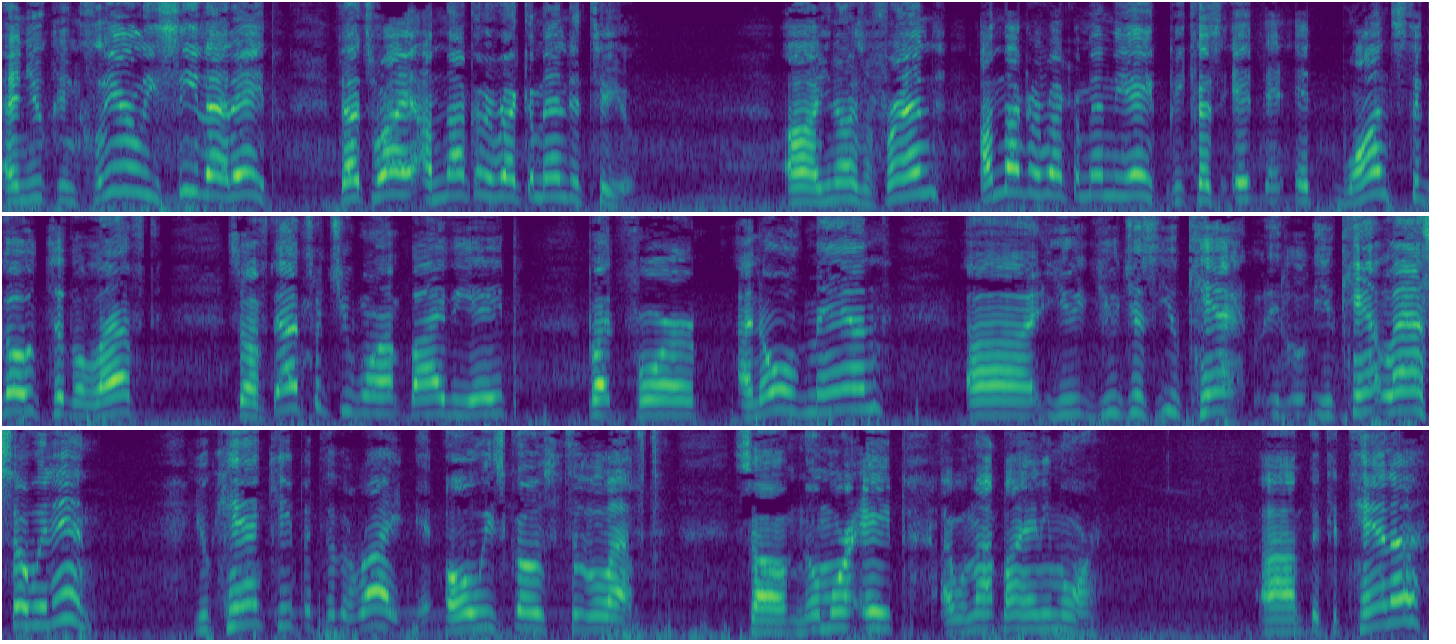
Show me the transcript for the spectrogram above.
And you can clearly see that ape. That's why I'm not going to recommend it to you. Uh, you know, as a friend, I'm not going to recommend the ape because it, it, it wants to go to the left. So if that's what you want, buy the ape. But for an old man, uh, you you just you can't you can't lasso it in. You can't keep it to the right. It always goes to the left. So no more ape. I will not buy any more. Uh, the katana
